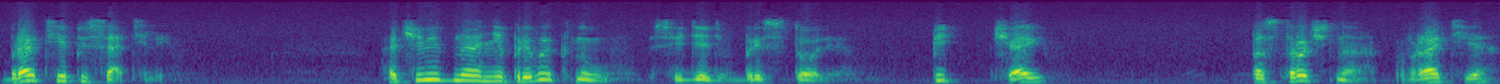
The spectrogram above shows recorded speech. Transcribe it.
Братья-писатели. Очевидно, не привыкну сидеть в Бристоле, пить чай, построчно врать я,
